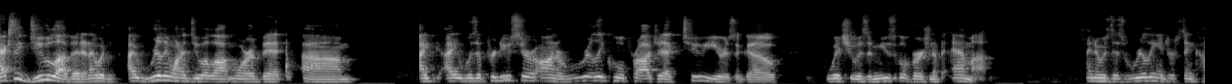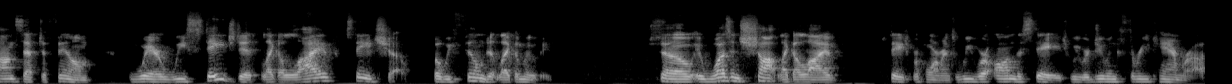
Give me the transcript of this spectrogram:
actually do love it, and I would, I really want to do a lot more of it. Um, I, I was a producer on a really cool project two years ago, which was a musical version of Emma, and it was this really interesting concept to film where we staged it like a live stage show, but we filmed it like a movie. So it wasn't shot like a live stage performance. We were on the stage. We were doing three camera.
